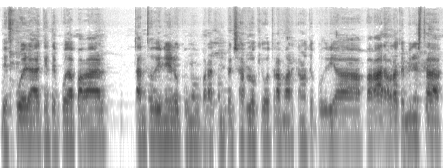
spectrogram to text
de fuera que te pueda pagar tanto dinero como para compensar lo que otra marca no te podría pagar. Ahora también está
